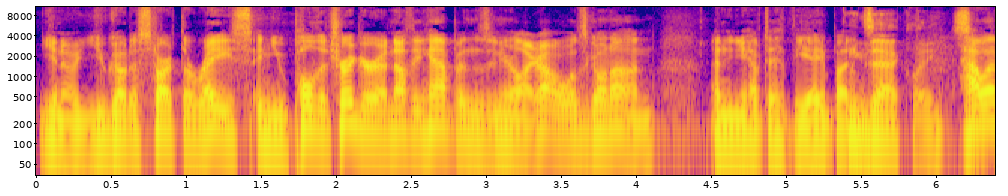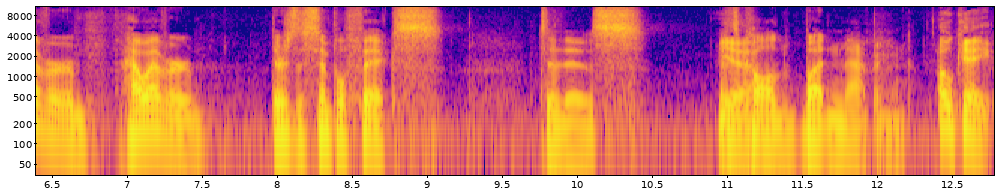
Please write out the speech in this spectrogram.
you know you go to start the race and you pull the trigger and nothing happens, and you're like, oh, what's going on? And then you have to hit the A button. exactly. So- However, however, there's a simple fix to this, It's Yeah. called button mapping. Okay,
